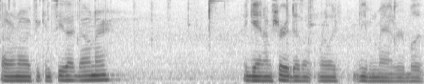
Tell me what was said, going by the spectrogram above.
I don't know if you can see that down there. Again, I'm sure it doesn't really even matter, but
